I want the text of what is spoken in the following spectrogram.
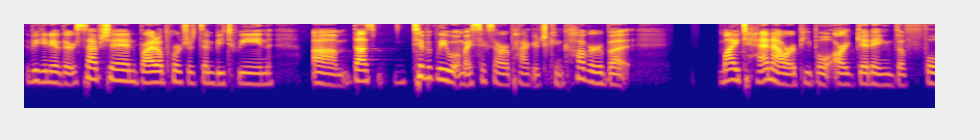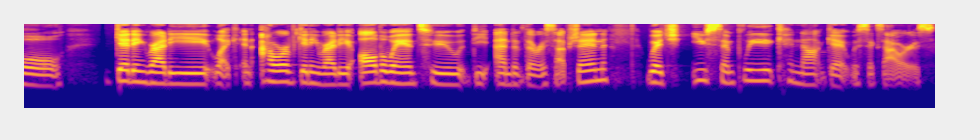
the beginning of the reception, bridal portraits in between. Um, that's typically what my six hour package can cover, but my 10 hour people are getting the full getting ready, like an hour of getting ready, all the way into the end of the reception, which you simply cannot get with six hours.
